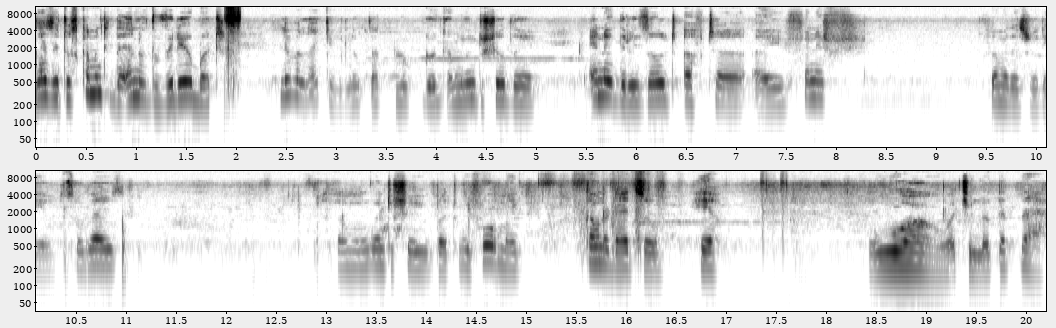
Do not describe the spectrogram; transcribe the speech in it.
Guys it was coming to the end of the video but leave a like if it looked that looked good. I'm going to show the end of the result after i finish filming this video. So guys i'm going to show you but before my camera died so here. Wow what you look at that?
